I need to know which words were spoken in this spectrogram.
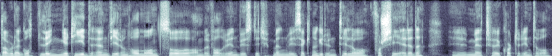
der hvor det har gått lengre tid enn fire og en halv måned, så anbefaler vi en booster. Men vi ser ikke noen grunn til å forsere det eh, med et kortere intervall.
